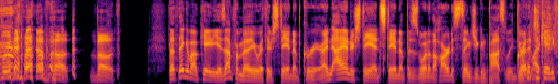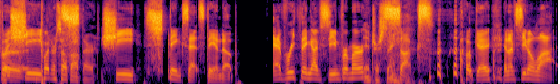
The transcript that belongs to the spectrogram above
both. both. Both. The thing about Katie is I'm familiar with her stand-up career. I, I understand stand-up is one of the hardest things you can possibly do. Credit in to life, Katie for she putting herself out there. She stinks at stand-up. Everything I've seen from her Interesting. sucks. okay, and I've seen a lot.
